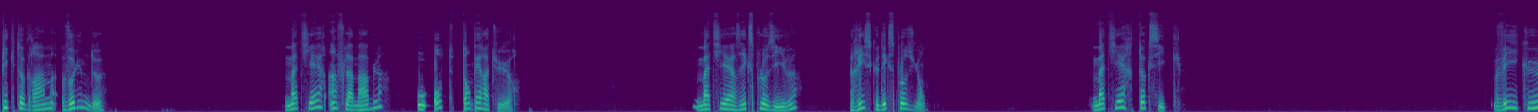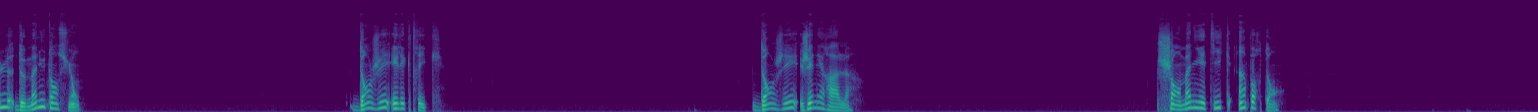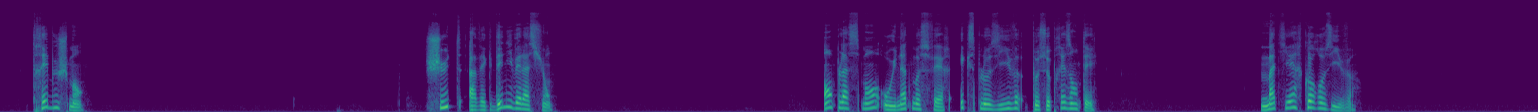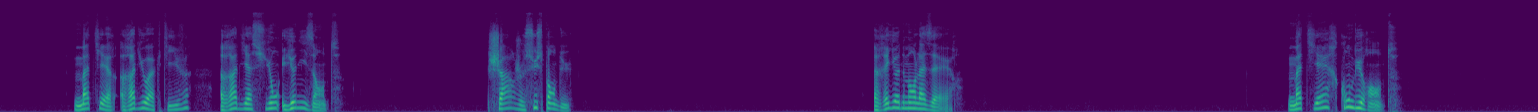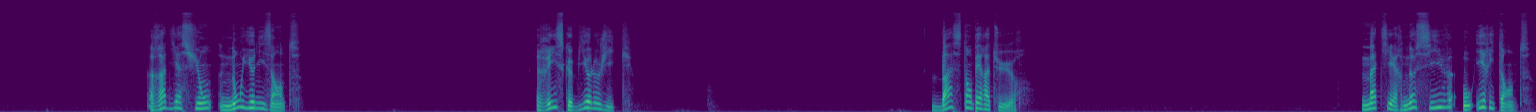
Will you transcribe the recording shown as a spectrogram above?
Pictogramme volume 2 Matière inflammable ou haute température. Matières explosives Risque d'explosion. Matière toxique. Véhicule de manutention. Danger électrique Danger général. Champ magnétique important. Trébuchement. Chute avec dénivellation. Emplacement où une atmosphère explosive peut se présenter Matière corrosive. Matière radioactive Radiation ionisante. Charge suspendue. Rayonnement laser. Matière comburante Radiation non ionisante. Risque biologique. Basse température. Matière nocive ou irritante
